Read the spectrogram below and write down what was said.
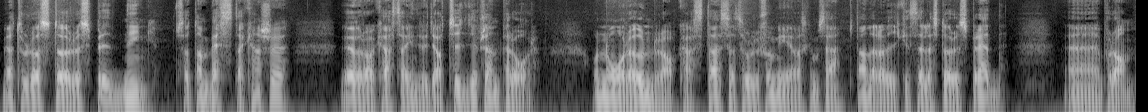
Men jag tror det har större spridning så att de bästa kanske överavkastar, inte vet jag, 10 per år. Och några underavkastar så jag tror du får mer, vad ska man säga, standardavvikelse eller större spread eh, på dem.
